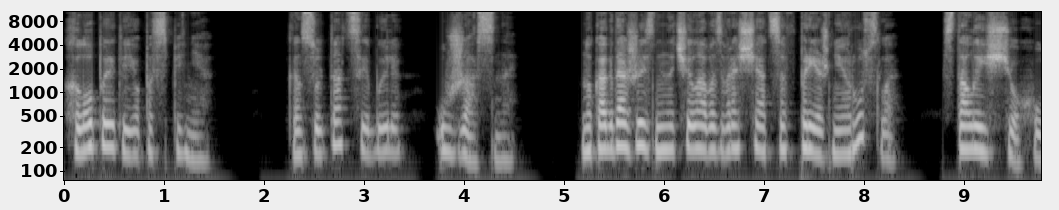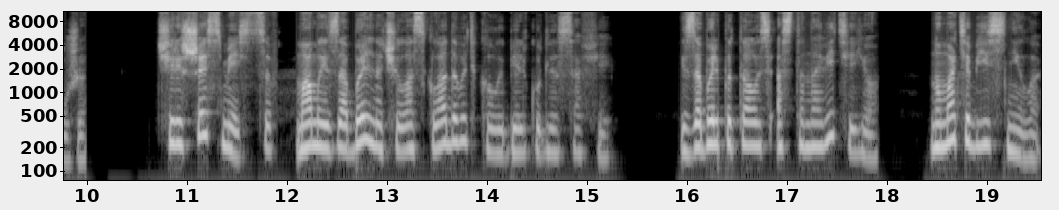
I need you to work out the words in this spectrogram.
хлопает ее по спине. Консультации были ужасны. Но когда жизнь начала возвращаться в прежнее русло, стало еще хуже. Через шесть месяцев мама Изабель начала складывать колыбельку для Софи. Изабель пыталась остановить ее, но мать объяснила,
